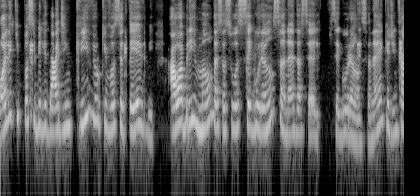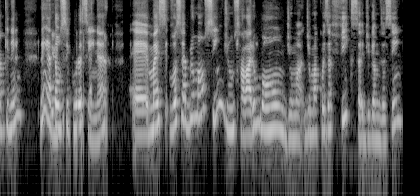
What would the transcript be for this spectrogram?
Olha que possibilidade incrível que você teve ao abrir mão dessa sua segurança, né? Da segurança, né? Que a gente sabe que nem, nem é tão segura assim, né? É, mas você abriu mão sim de um salário bom, de uma, de uma coisa fixa, digamos assim,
